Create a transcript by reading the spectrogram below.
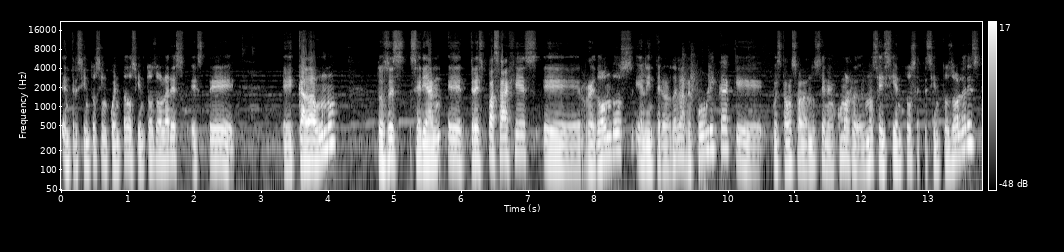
entre 150 a 200 dólares este, eh, cada uno. Entonces serían eh, tres pasajes eh, redondos en el interior de la República, que pues estamos hablando serían como alrededor de unos 600, 700 dólares,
